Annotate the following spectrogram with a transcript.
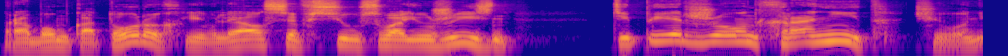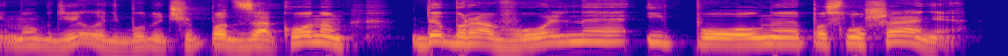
рабом которых являлся всю свою жизнь. Теперь же он хранит, чего не мог делать, будучи под законом, добровольное и полное послушание –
